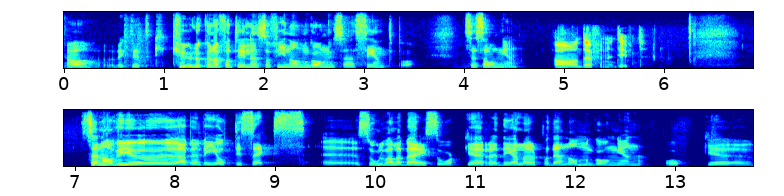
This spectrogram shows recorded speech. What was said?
Ja, riktigt kul att kunna få till en så fin omgång så här sent på säsongen. Ja, definitivt. Sen har vi ju även V86. Eh, Solvalla Bergsåker delar på den omgången och eh,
